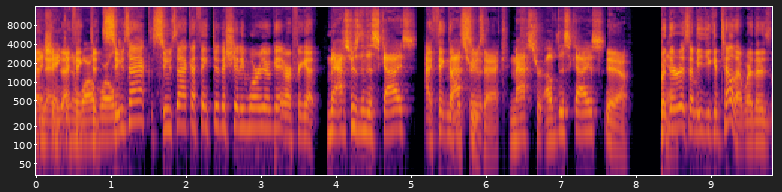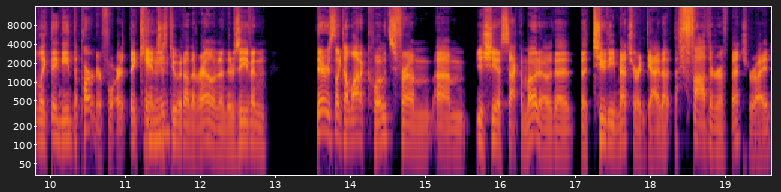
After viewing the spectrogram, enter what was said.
Wario And, and and I think Wild did World. Suzak, Suzak, I think did a shitty Wario game. Or I forget. Masters in Disguise, I think that Master- was Suzak. Master of Disguise. Yeah. But Yeah. there is, I mean, you can tell that where there's like they need the partner for it. They can't Mhm. just do it on their own. And there's even there's like a lot of quotes from um Yoshio Sakamoto, the the 2D Metroid guy, the, the father of Metroid,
